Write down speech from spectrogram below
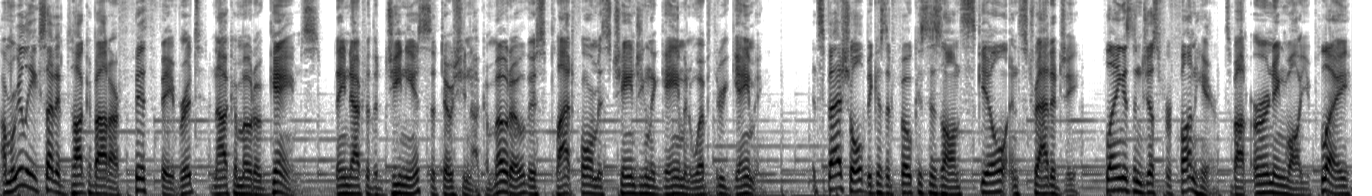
I'm really excited to talk about our fifth favorite, Nakamoto Games. Named after the genius Satoshi Nakamoto, this platform is changing the game in Web3 gaming. It's special because it focuses on skill and strategy. Playing isn't just for fun here, it's about earning while you play,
